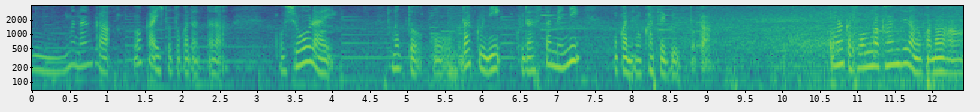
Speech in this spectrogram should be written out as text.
うんまあなんか若い人とかだったらこう将来もっとこう楽に暮らすためにお金を稼ぐとかなんかそんな感じなのかな。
